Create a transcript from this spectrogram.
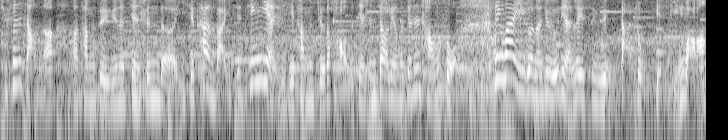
去分享呢啊他们对于呢健身的一些看法、一些经验，以及他们觉得好的健身教练和健身场所。另外一个呢就有点类似于大众点评网，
